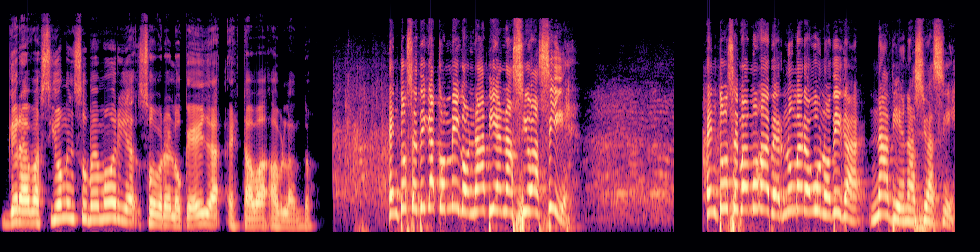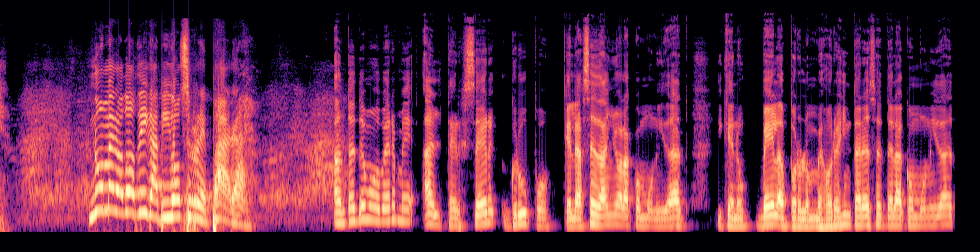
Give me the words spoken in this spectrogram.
grabación en su memoria sobre lo que ella estaba hablando. Entonces diga conmigo, nadie nació así. Entonces vamos a ver, número uno, diga, nadie nació así. Número dos, diga Dios repara. Antes de moverme al tercer grupo que le hace daño a la comunidad y que no vela por los mejores intereses de la comunidad,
